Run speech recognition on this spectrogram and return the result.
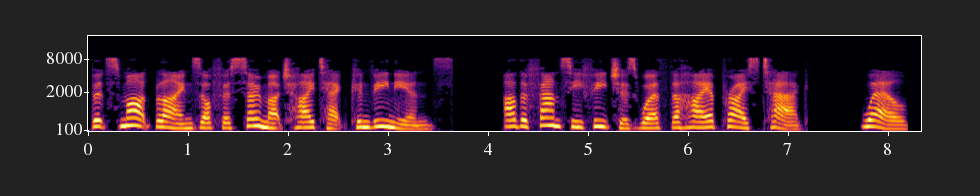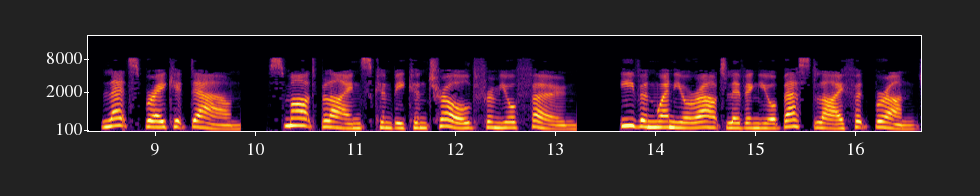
But smart blinds offer so much high tech convenience. Are the fancy features worth the higher price tag? Well, let's break it down. Smart blinds can be controlled from your phone. Even when you're out living your best life at brunch.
